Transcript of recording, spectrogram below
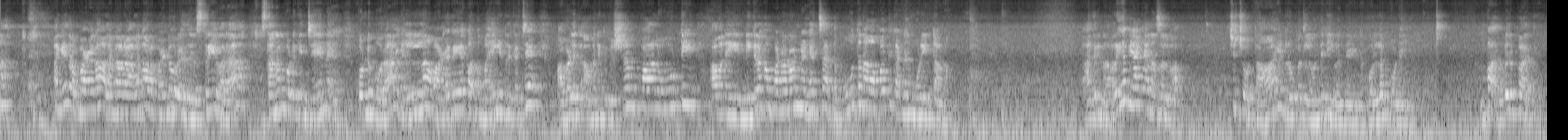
அங்கேருந்து ரொம்ப அழகா அலங்காரம் அலங்காரம் பண்ணிட்டு ஒரு ஸ்திரீ வரா. ஸ்தனம் கொடுக்கின்றேன்னு கொண்டு போறா. எல்லாம் அழகையே பார்த்து மயங்கிட்டு இருக்கச்சே அவளுக்கு அவனுக்கு விஷம் பால் ஊட்டி அவனை நிகிரகம் பண்ணணும்னு நினைச்ச அந்த பூத்தனாவை பார்த்து கண்ணை மூடிட்டானாம் அதுக்கு நிறைய வியாக்கியானம் சொல்வா சிச்சோ தாயின் ரூபத்துல வந்து நீ வந்து என்னை கொல்ல போனேன். ரொம்ப அருவருப்பா இருக்கு.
